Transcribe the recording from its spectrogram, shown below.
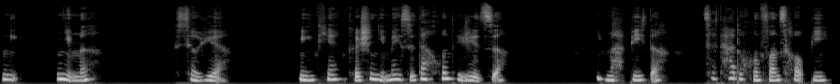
你、你们，小月，明天可是你妹子大婚的日子，你妈逼的，在她的婚房操逼！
